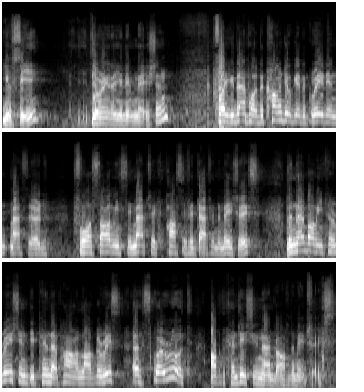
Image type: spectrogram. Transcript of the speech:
you see during the elimination. For example, the conjugate gradient method for solving symmetric positive definite matrix, the number of iterations depend upon logarithm, uh, square root of the condition number of the matrix.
